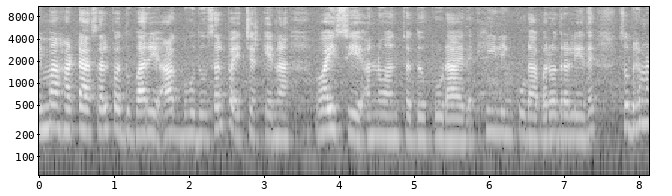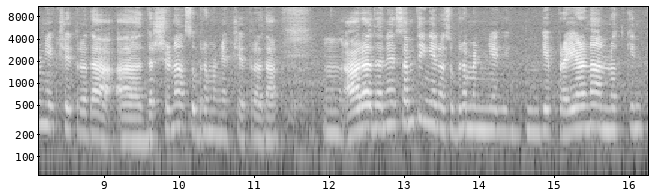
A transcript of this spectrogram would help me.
ನಿಮ್ಮ ಹಠ ಸ್ವಲ್ಪ ದುಬಾರಿ ಆಗಬಹುದು. ಸ್ವಲ್ಪ ಎಚ್ಚರಿಕೆನ ವಹಿಸಿ ಅನ್ನುವಂಥದ್ದು ಕೂಡ ಇದೆ. ಹೀಲಿಂಗ್ ಕೂಡ ಬರೋದ್ರಲ್ಲಿ ಇದೆ. ಸುಬ್ರಹ್ಮಣ್ಯ ಕ್ಷೇತ್ರದ ದರ್ಶನ ಸುಬ್ರಹ್ಮಣ್ಯ ಕ್ಷೇತ್ರದ ಆರಾಧನೆ ಸಮಥಿಂಗ್ ಏನೋ ಸುಬ್ರಹ್ಮಣ್ಯಗೆ ಪ್ರಯಾಣ ಅನ್ನೋದಕ್ಕಿಂತ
